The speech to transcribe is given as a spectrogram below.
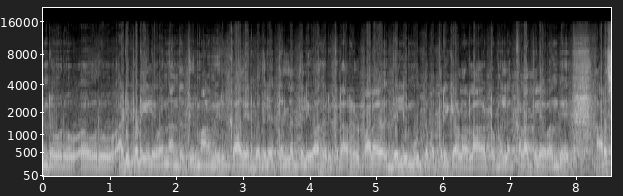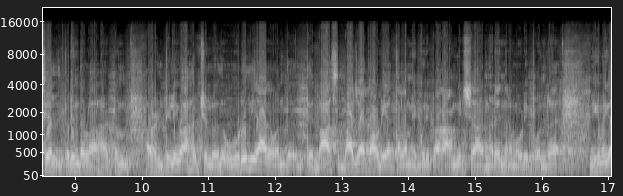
என்ற ஒரு ஒரு அடிப்படையிலே வந்து அந்த தீர்மானம் இருக்காது என்பதிலே தெள்ள தெளிவாக இருக்கிறார்கள். பல டெல்லி மூத்த பத்திரிகையாளர்களாகட்டும் இல்லை களத்திலே வந்து அரசியல் தெரிந்தவர்களாகட்டும் அவர்கள் தெளிவாக சொல்வது உறுதியாக வந்து பாஸ் பாஜகவுடைய தலைமை குறிப்பாக அமித்ஷா நரேந்திர மோடி போன்ற மிக மிக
